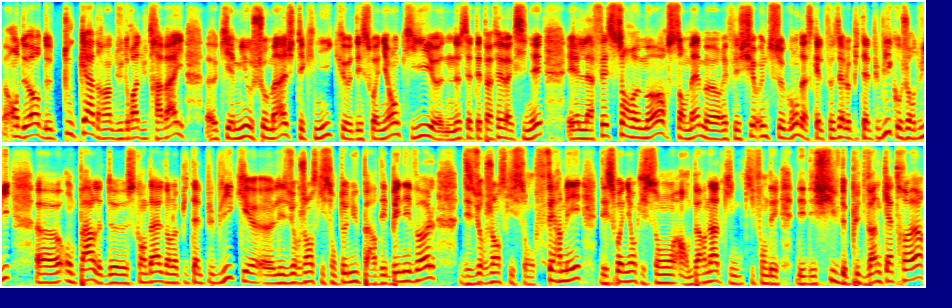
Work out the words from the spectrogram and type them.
en dehors de tout cadre hein, du droit du travail, qui a mis au chômage technique des soignants qui ne s'étaient pas fait vacciner. Et elle l'a fait sans remords, sans même euh, réfléchir une seconde à ce qu'elle faisait à l'hôpital public. Aujourd'hui, euh, on parle de scandales dans l'hôpital public, euh, les urgences qui sont tenues par des bénévoles, des urgences qui sont fermées, des soignants qui sont en burn-out, qui, font des, chiffres de plus de 24 heures.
